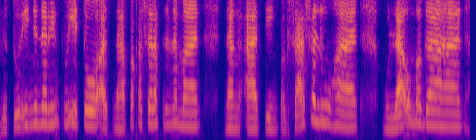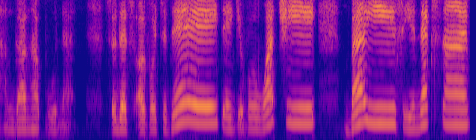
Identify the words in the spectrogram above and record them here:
Lutuin niyo na rin po ito at napakasarap na naman ng ating pagsasaluhan mula umagahan hanggang hapunan. So that's all for today. Thank you for watching. Bye. See you next time.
